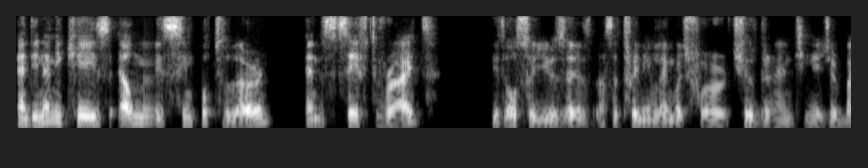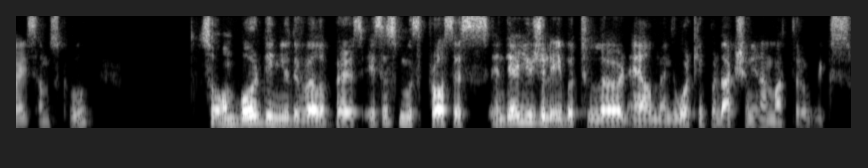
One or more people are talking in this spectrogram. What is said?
And in any case, Elm is simple to learn and safe to write. It also uses as a training language for children and teenagers by some school. So onboarding new developers is a smooth process and they're usually able to learn Elm and work in production in a matter of weeks.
